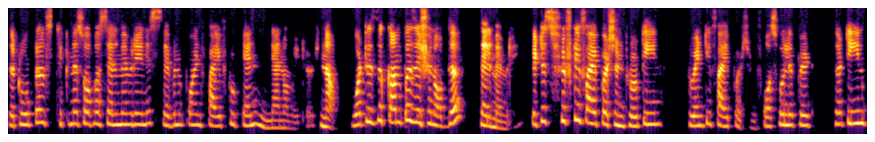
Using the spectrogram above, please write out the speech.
The total thickness of a cell membrane is 7.5 to 10 nanometers. Now, what is the composition of the cell membrane? It is 55% protein, 25% phospholipid, 13%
